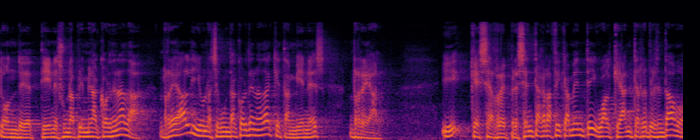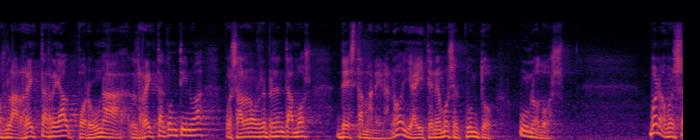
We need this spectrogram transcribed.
donde tienes una primera coordenada real y una segunda coordenada que también es real y que se representa gráficamente, igual que antes representábamos la recta real por una recta continua, pues ahora lo representamos de esta manera, ¿no? y ahí tenemos el punto 1, 2. Bueno, pues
